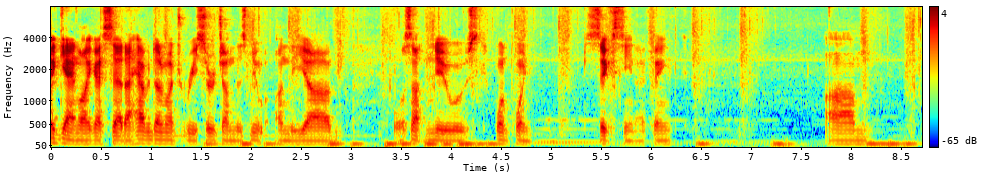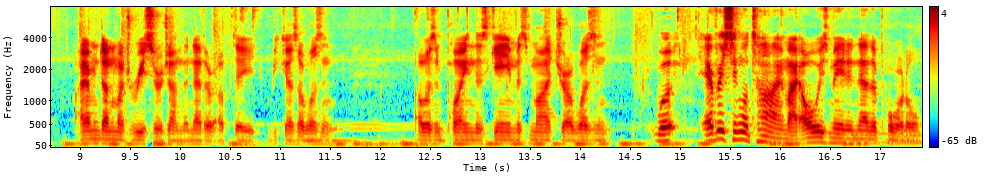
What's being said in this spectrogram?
again, like I said, I haven't done much research on this new, on the, um, well, it's not new. It was 1.16, I think. Um, I haven't done much research on the Nether update because I wasn't, I wasn't playing this game as much, or I wasn't. Well, every single time I always made a Nether portal.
